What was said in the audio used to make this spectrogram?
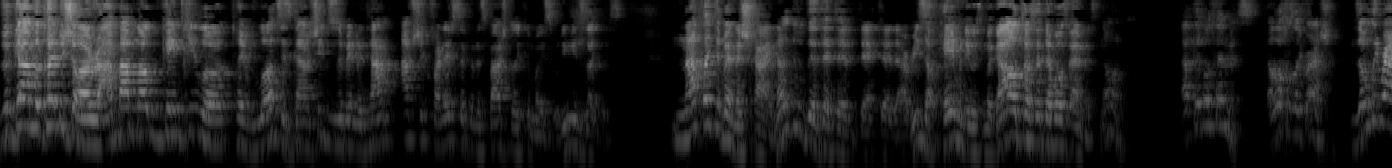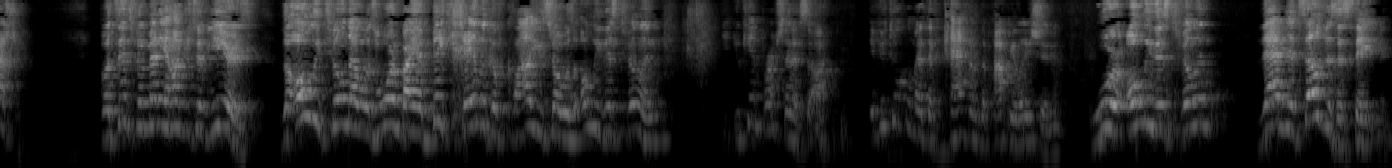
V'gam b'koyim sha'ar Rambam nog kein tchila toiv lotzis gam shitzus b'in natam afshik farnefsek v'nespashli k'mois. What he means like this. Not like the Ben Ish Chai. Not that, that, that, that, that the Arizal came and he was Megal to us that they're both emes. No. Not they're both emes. Allah is like Rashi. It's only Rashi. But since for many hundreds of years, the only tefillin that was worn by a big chelik of Klal Yisrael was only this tefillin, you can't brush that aside. If you're talking about that half of the population wore only this tefillin, that in itself is a statement.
